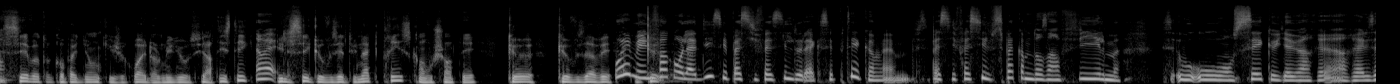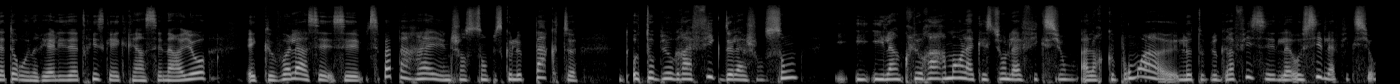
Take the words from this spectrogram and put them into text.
il sait, votre compagnon, qui je crois est dans le milieu aussi artistique, Ouais. il sait que vous êtes une actrice quand vous chantez, que, que vous avez... Oui, mais une fois qu'on l'a dit, c'est pas si facile de l'accepter quand même. C'est pas si facile. C'est pas comme dans un film où, où on sait qu'il y a eu un, ré- un réalisateur ou une réalisatrice qui a écrit un scénario et que voilà, c'est pas pareil une chanson puisque le pacte autobiographique de la chanson. Il, inclut rarement la question de la fiction, alors que pour moi, euh, l'autobiographie, c'est aussi de la fiction.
